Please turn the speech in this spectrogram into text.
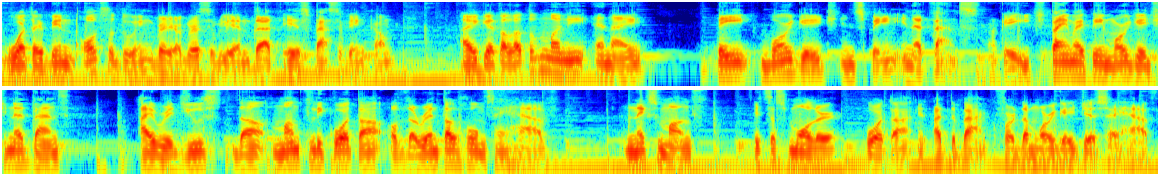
what i've been also doing very aggressively and that is passive income. I get a lot of money and i pay mortgage in Spain in advance. Okay, each time I pay mortgage in advance, I reduce the monthly quota of the rental homes I have. Next month, it's a smaller quota at the bank for the mortgages I have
